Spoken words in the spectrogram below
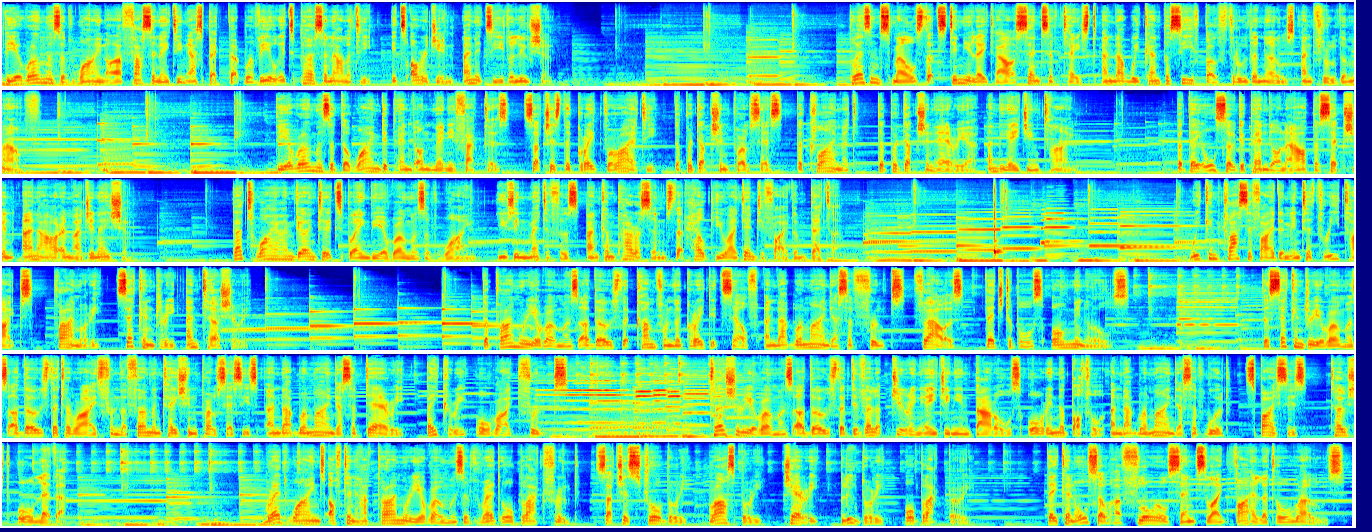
The aromas of wine are a fascinating aspect that reveal its personality, its origin, and its evolution. Pleasant smells that stimulate our sense of taste and that we can perceive both through the nose and through the mouth. The aromas of the wine depend on many factors, such as the grape variety, the production process, the climate, the production area, and the aging time. But they also depend on our perception and our imagination. That's why I'm going to explain the aromas of wine, using metaphors and comparisons that help you identify them better. We can classify them into three types primary, secondary, and tertiary. The primary aromas are those that come from the grape itself and that remind us of fruits, flowers, vegetables, or minerals. The secondary aromas are those that arise from the fermentation processes and that remind us of dairy, bakery, or ripe fruits. Tertiary aromas are those that develop during aging in barrels or in the bottle and that remind us of wood, spices, toast, or leather. Red wines often have primary aromas of red or black fruit, such as strawberry, raspberry, cherry, blueberry, or blackberry. They can also have floral scents like violet or rose.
